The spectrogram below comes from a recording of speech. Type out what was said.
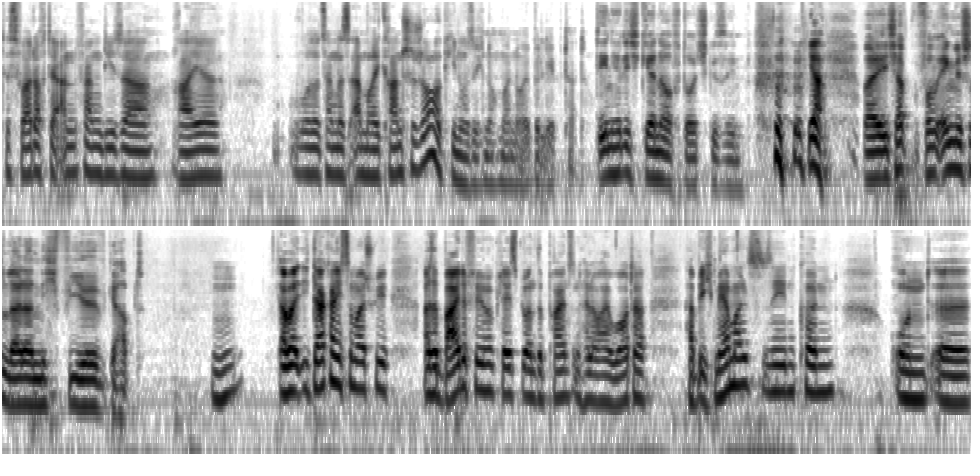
das war doch der Anfang dieser Reihe, wo sozusagen das amerikanische Genre-Kino sich nochmal neu belebt hat. Den hätte ich gerne auf Deutsch gesehen. Ja, Weil ich habe vom Englischen leider nicht viel gehabt. Mhm. Aber da kann ich zum Beispiel, also beide Filme, Place Beyond the Pines und Hello High Water, habe ich mehrmals sehen können. Und äh,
